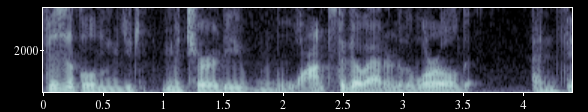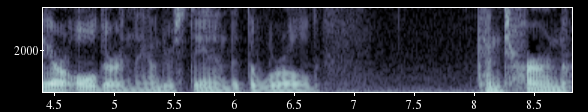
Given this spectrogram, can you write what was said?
physical maturity wants to go out into the world and they're older and they understand that the world can turn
